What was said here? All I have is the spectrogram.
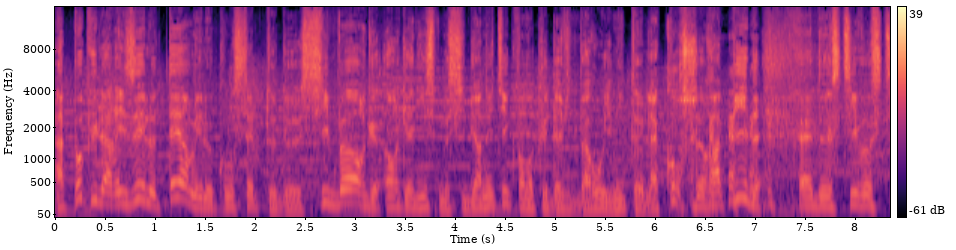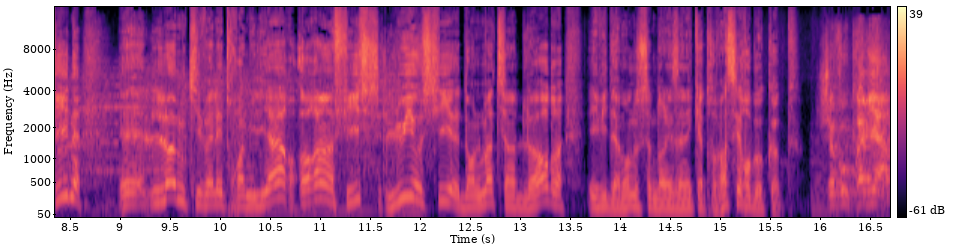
a popularisé le terme et le concept de cyborg, organisme cybernétique, pendant que David Barrault imite la course rapide de Steve Austin. L'homme qui valait 3 milliards aura un fils, lui aussi dans le maintien de l'ordre. Évidemment, nous sommes dans les années 80, c'est Robocop. Je vous préviens,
